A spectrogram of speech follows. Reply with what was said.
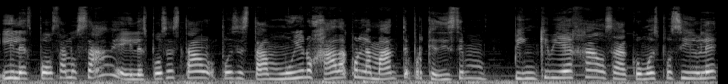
Y la esposa lo sabe y la esposa está pues está muy enojada con la amante porque dice pinky vieja, o sea, ¿cómo es posible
